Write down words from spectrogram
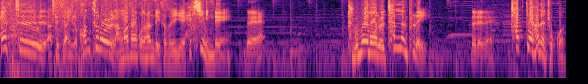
퀘스트 아 quest가 아니죠. 컨트롤 악마 사냥꾼을 하는 데 있어서 이게 핵심인데 네. 둠해머를 찾는 플레이. 네네네. 찾게 하는 조건.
